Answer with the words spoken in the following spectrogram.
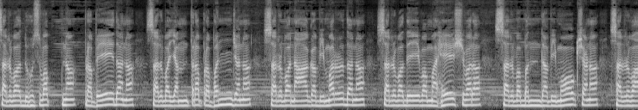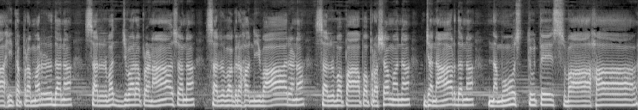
सर्वधुस्वप्नप्रभेदन सर्वयन्त्रप्रभञ्जन सर्वनागविमर्दन सर्वदेवमहेश्वर सर्वबन्धविमोक्षण सर्वाहितप्रमर्दन सर्वज्वरप्रणाशन सर्वग्रहनिवारण सर्वपापप्रशमन जनार्दन। नमोऽस्तु ते स्वाहा।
